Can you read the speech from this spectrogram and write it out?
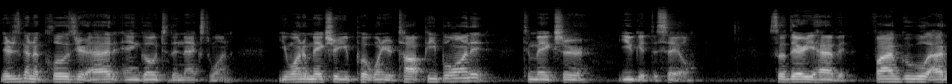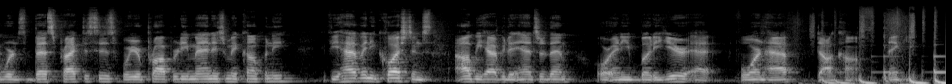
they're just going to close your ad and go to the next one. You want to make sure you put one of your top people on it to make sure you get the sale. So there you have it. Five Google AdWords best practices for your property management company. If you have any questions, I'll be happy to answer them or anybody here at fourandhalf.com. Thank you.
